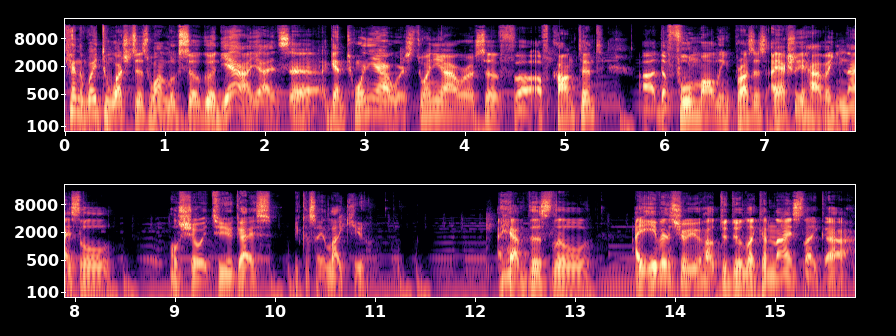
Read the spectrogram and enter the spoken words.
Can't wait to watch this one. Looks so good. Yeah, yeah. It's uh, again 20 hours, 20 hours of uh, of content. Uh, the full modeling process. I actually have a nice little. I'll show it to you guys because I like you. I have this little I even show you how to do like a nice like uh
